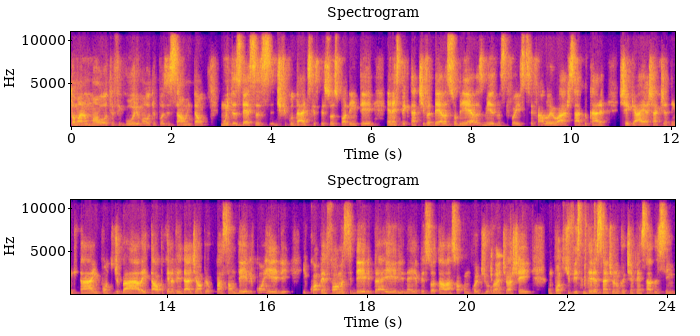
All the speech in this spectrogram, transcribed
tomaram uma outra figura e uma outra posição. Então, muitas dessas dificuldades que as pessoas podem ter é na expectativa delas sobre elas mesmas, que foi isso que você falou, eu acho, sabe? Do cara chegar e achar que já tem que estar em ponto de bala e tal, porque na verdade é uma preocupação dele com ele e com a performance dele para ele, né? E a pessoa tá lá só como coadjuvante. Eu achei um ponto de vista interessante, eu nunca tinha pensado assim.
